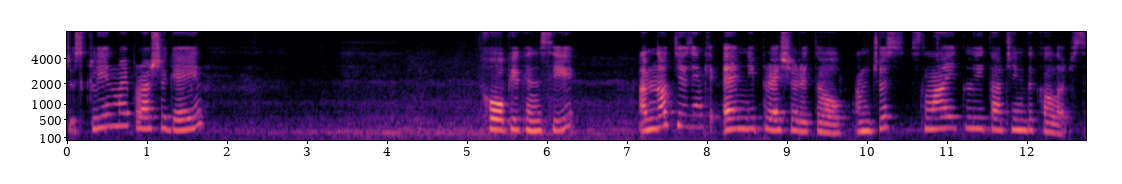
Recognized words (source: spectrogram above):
Just clean my brush again. Hope you can see I'm not using any pressure at all. I'm just slightly touching the colors.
